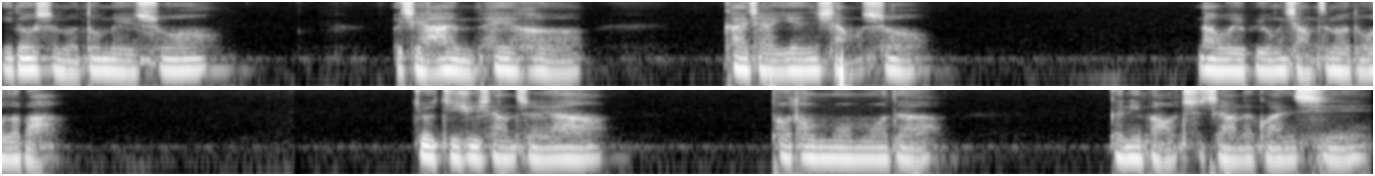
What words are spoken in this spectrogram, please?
你都什么都没说，而且还很配合，看起来也很享受，那我也不用想这么多了吧。就继续像这样，偷偷摸摸的跟你保持这样的关系，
